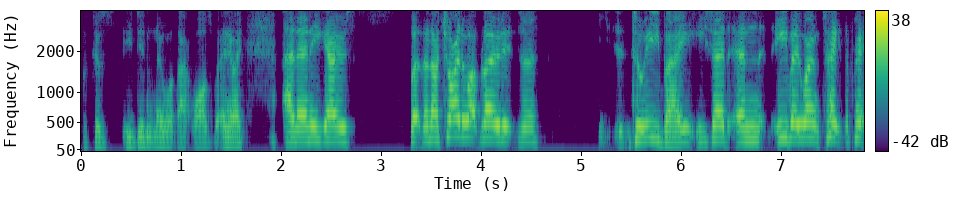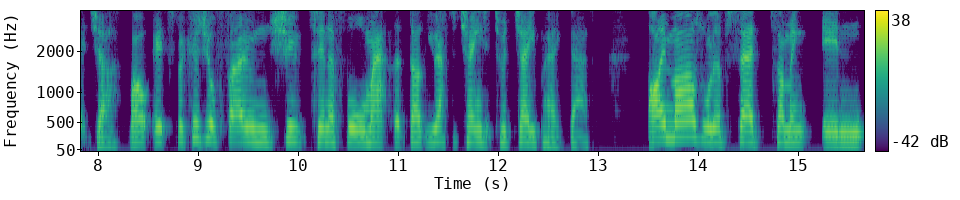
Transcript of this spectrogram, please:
because he didn't know what that was. But anyway, and then he goes, but then I tried to upload it to." To eBay, he said, and eBay won't take the picture. Well, it's because your phone shoots in a format that does, you have to change it to a JPEG, Dad. I might as well have said something in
